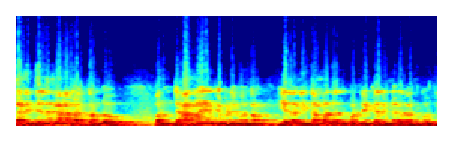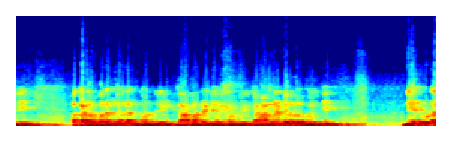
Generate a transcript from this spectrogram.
కానీ తెలంగాణ రాష్ట్రంలో మనం చాలా వెనుకబడి ఉన్నాం. ఇలా నిజామాబాద్ అనుకోండి కరీంనగర్ అనుకోండి అక్కడ వరంగల్ అనుకోండి కామారెడ్డి అనుకోండి చాలా డెవలప్ అయింది. నేను కూడా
